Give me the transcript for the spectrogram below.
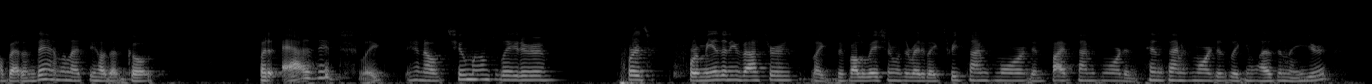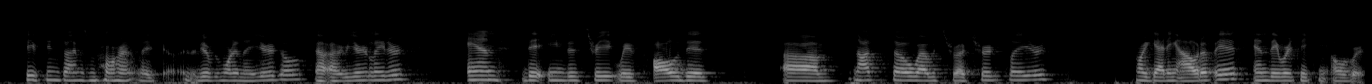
I'll bet on them and let's see how that goes. But as it like you know, two months later, first for me as an investor, like the valuation was already like three times more, then five times more, then 10 times more, just like in less than a year, 15 times more, like a little bit more than a year ago, uh, a year later. And the industry with all these um, not so well structured players were getting out of it and they were taking over.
